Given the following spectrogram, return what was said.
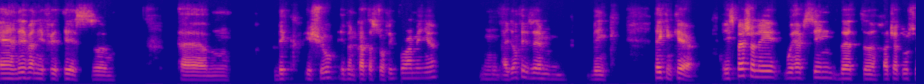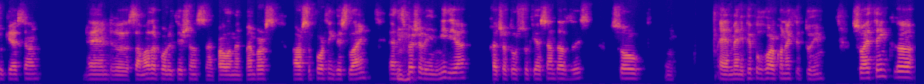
and even if it is um, um, big issue, even catastrophic for Armenia, mm, I don't think they're being taking care. Especially, we have seen that uh, Khachatur and uh, some other politicians and parliament members are supporting this line, and mm-hmm. especially in media, Khachatur Sukiasyan does this. So, and many people who are connected to him. So I think uh,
